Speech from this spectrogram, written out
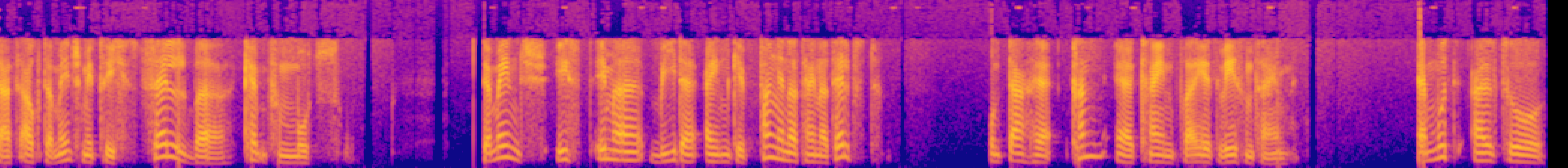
dass auch der Mensch mit sich selber kämpfen muss. Der Mensch ist immer wieder ein Gefangener seiner selbst und daher kann er kein freies Wesen sein. Er muss also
